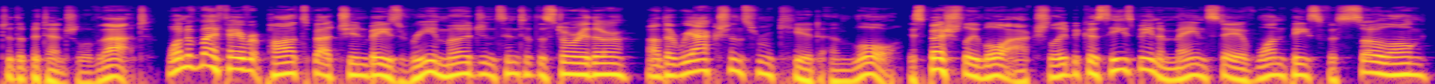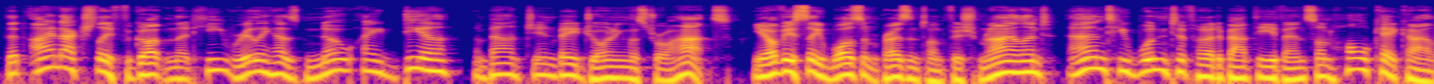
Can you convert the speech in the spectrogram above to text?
to the potential of that. One of my favorite parts about Jinbei's re-emergence into the story though are the reactions from Kid and Law, especially Law actually because he's been a mainstay of One Piece for so long that I'd actually forgotten that he really has no idea about Jinbei joining the Straw Hats. He obviously wasn't present on Fishman Island, and he wouldn't have heard about the events on Whole Cake Island,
